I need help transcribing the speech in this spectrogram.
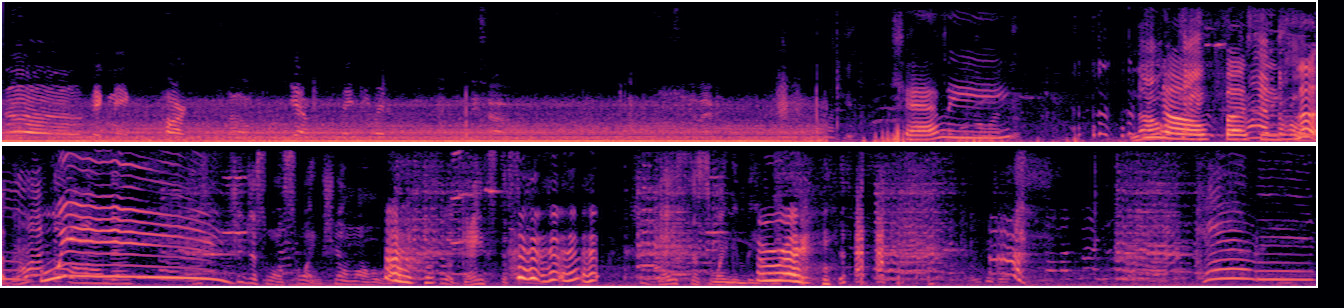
the picnic park. So yeah, say see you later. Kelly. No, No, okay. fussy. I have to hold Look. it. All right, come on then. She just want to swing. She don't want to hold it. She a gangster. swing. She gangster swinging baby. right. Kelly.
